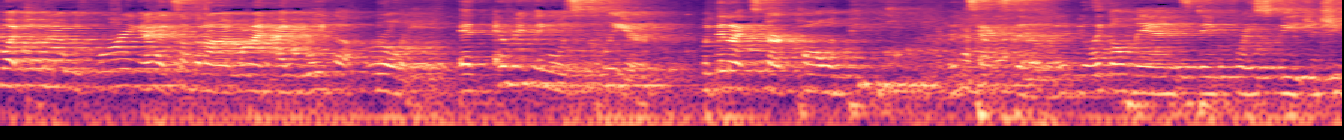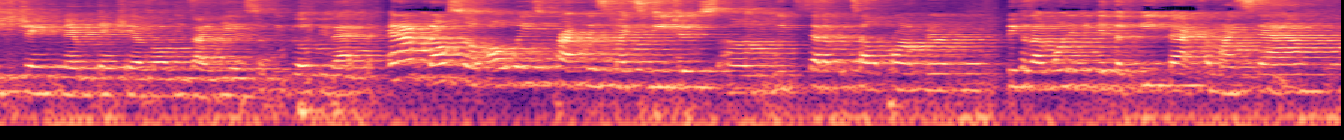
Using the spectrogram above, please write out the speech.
but when I was worrying, I had something on my mind. I'd wake up early, and everything was clear. But then I'd start calling people. And texting them. And be like, oh man, it's day before the speech, and she's changing everything. She has all these ideas. So we'd go through that. And I would also always practice my speeches. Um, we'd set up a teleprompter because I wanted to get the feedback from my staff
